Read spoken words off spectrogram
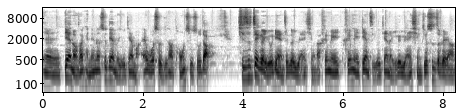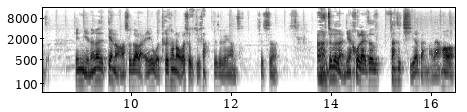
呃电脑上肯定能收电子邮件嘛？哎，我手机上同时收到。其实这个有点这个原型了，黑莓黑莓电子邮件的一个原型就是这个样子。就你那个电脑上收到了，哎，我推送到我手机上，就这个样子。就是 这个软件后来这算是企业版嘛，然后。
